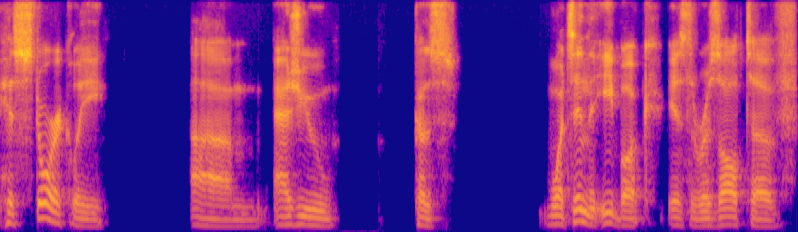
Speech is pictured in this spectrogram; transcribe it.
historically, um, as you because what's in the ebook is the result of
